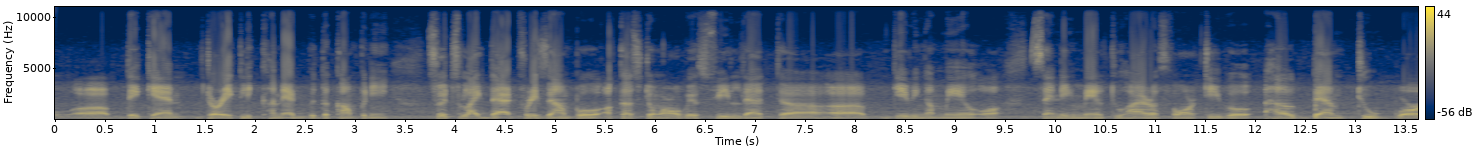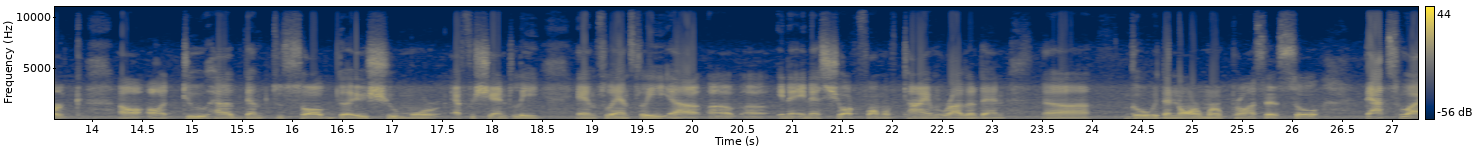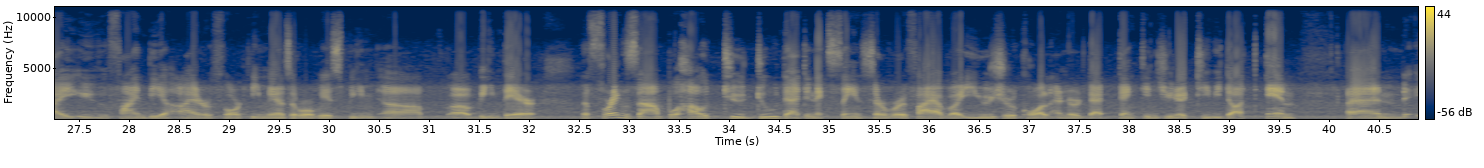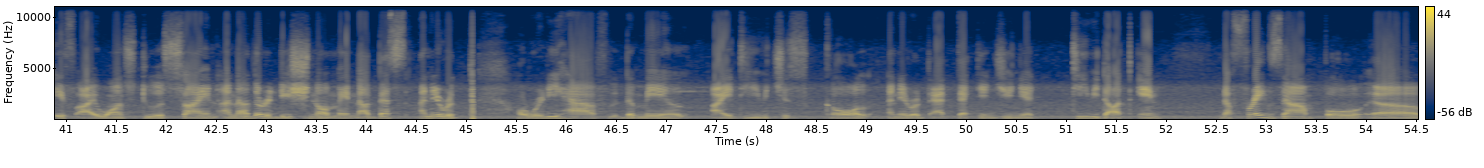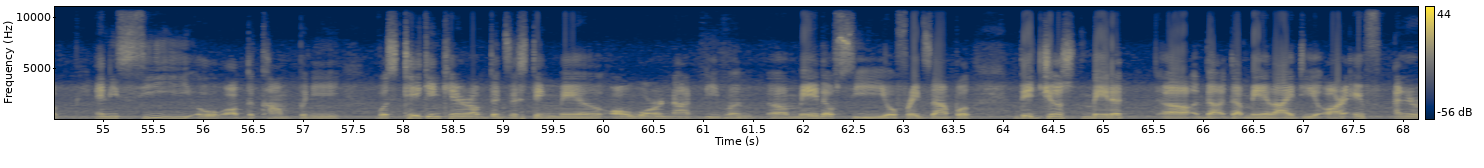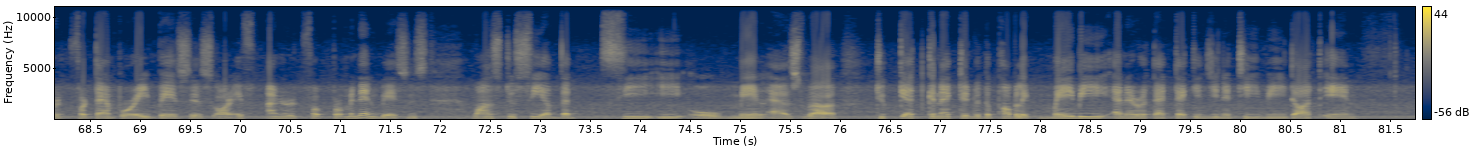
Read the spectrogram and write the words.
they can directly connect with the company. So it's like that. For example a customer always feel that uh, uh, giving a mail or sending mail to higher authority will help them to work uh, or to help them to solve the issue more efficiently and fluently uh, uh, uh, in, a, in a short form of time rather than go with the normal process so that's why you find the higher authority mails are always being uh, uh, being there now, for example, how to do that in Exchange server. If I have a user call under that techengineertv.in and if I want to assign another additional mail, now that's Anirudh already have the mail ID which is called Anirudh at techengineertv.in. Now, for example, uh, any CEO of the company was taking care of the existing mail or were not even uh, made of CEO for example they just made a uh, the, the mail ID or if under for temporary basis or if under for permanent basis wants to see up the CEO mail as well to get connected with the public. Maybe Anirudh at techengineertv.in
